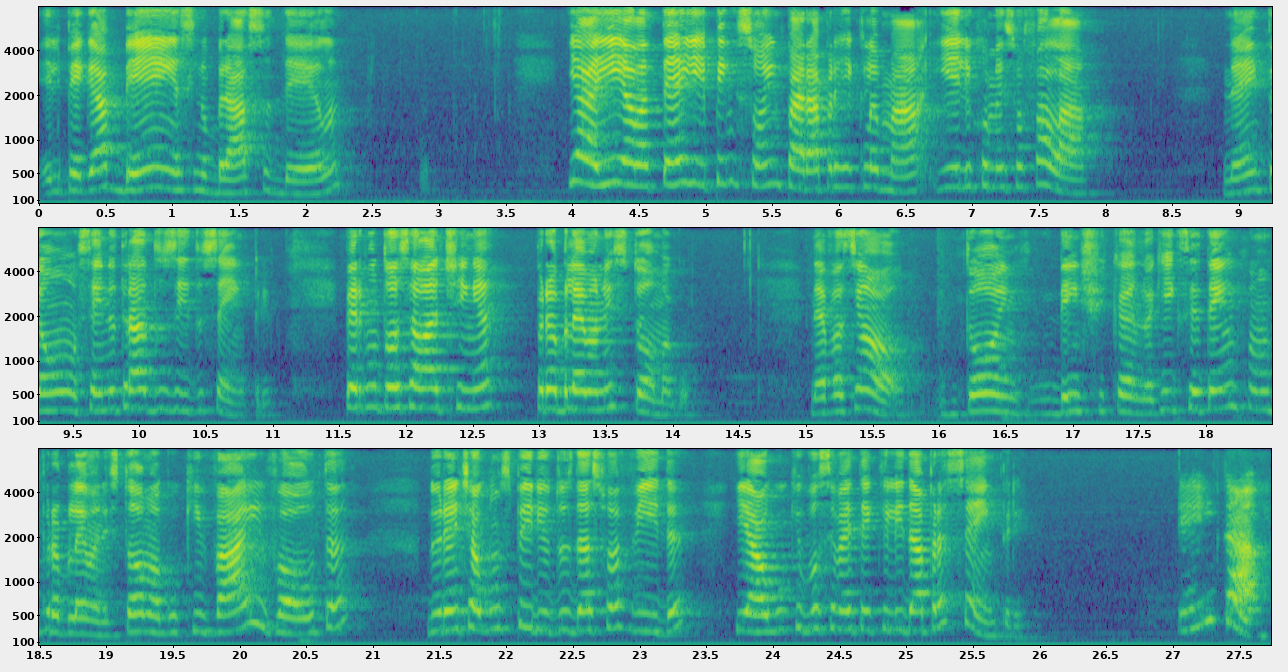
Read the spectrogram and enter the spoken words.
ele pegar bem assim no braço dela. E aí ela até pensou em parar para reclamar e ele começou a falar, né? Então, sendo traduzido sempre. Perguntou se ela tinha problema no estômago. Né? Falou assim, ó, tô identificando aqui que você tem um problema no estômago que vai e volta durante alguns períodos da sua vida e é algo que você vai ter que lidar para sempre. Eita!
